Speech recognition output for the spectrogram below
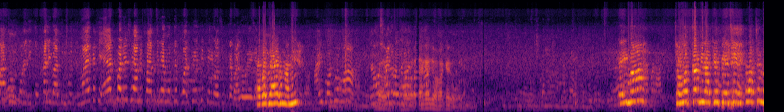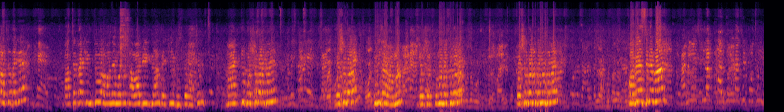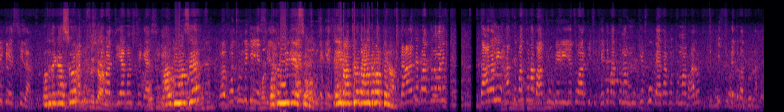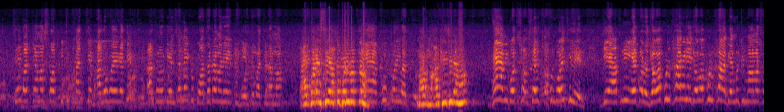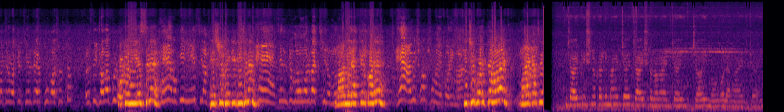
Bathroom করে দিত খালি বাথরুম করে দিত। মায়ের কাছে একবার এসে আমি সাত দিনের মধ্যে ফল পেয়েছি সেই অসুখটা ভালো হয়ে গেছে। একবার যাই এখন আমি? আমি বলব মা নাও ভালো এক এক বলো। এই মা চমৎকার মিরাক্কেল পেয়েছে। দেখতে পাচ্ছেন বাচ্চাটাকে? হ্যাঁ। বাচ্চাটা কিন্তু আমাদের মতো স্বাভাবিক না দেখি বুঝতে পারছেন। মা একটু বসে পড়ো এখানে। বসে পড়ো। তুমি দাঁড়াও মা। বসে তোমার বসে পড়ো। বসে পড়ো তোমার সবাই। কবে এসেছিলে মা আমি এসেছিলাম ফাল্গুন মাসের প্রথম দিকে এসেছিলাম কোথা থেকে আসছো? ফাল্গুন মাসে প্রথম দিকে প্রথম এসেছিলাম। এই বাচ্চাটা দাঁড়াতে পারতো না। দাঁড়াতে পারতো না মানে দাঁড়ালেই হাঁটতে পারতো না বাথরুম বেরিয়ে যেত আর কিছু খেতে পারতো না মুখে খুব ব্যথা করতো মা ভালো কিচ্ছু খেতে পারতো না। সেই বাচ্চা আমার সব কিছু খাচ্ছে ভালো হয়ে গেছে আর কোনো টেনশন নেই একটু কথাটা মানে একটু বলতে পারছে না মা। একবার এসে এত পরিবর্তন? হ্যাঁ খুব পরিবর্তন। মার খেয়েছিলে মা? হ্যাঁ আমি গত সপ্তাহে তখন বলেছিলেন যে আপনি এ করো জবা ফুল খাবি রে জবা ফুল খাবি আমি বলছি মা আমার সতেরো বছর ছেলেটা খুব অসুস্থ। বলে তুই জবা ফুল ওকে নিয়ে এসেছিলে হ্যাঁ ওকে নিয়েছিলাম। শিশু থেকে দিয়েছিলেন হ্যাঁ সেদিনকে মঙ্গলবার ছিল মা মিরাকেল করে? হ্যাঁ আমি সব সময় করি মা। কিছু বলতে হয়? মায়ের কাছে জয় কৃষ্ণকালী মায়ের জয় জয় সোনা মায়ের জয় জয় মঙ্গলা মায়ের জয়।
